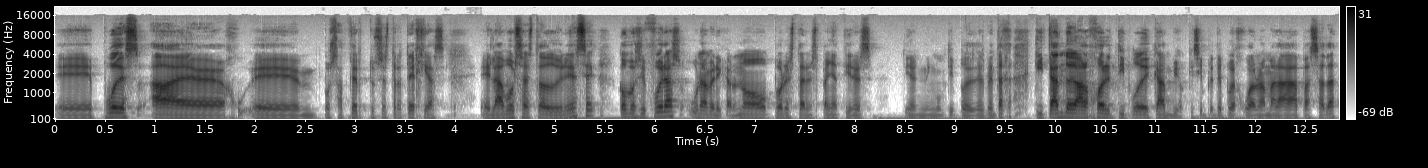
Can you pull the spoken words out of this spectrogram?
Eh, puedes pues hacer tus estrategias en la bolsa estadounidense como si fueras un americano. No por estar en España tienes, tienes ningún tipo de desventaja, quitando a lo mejor el tipo de cambio, que siempre te puede jugar una mala pasada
